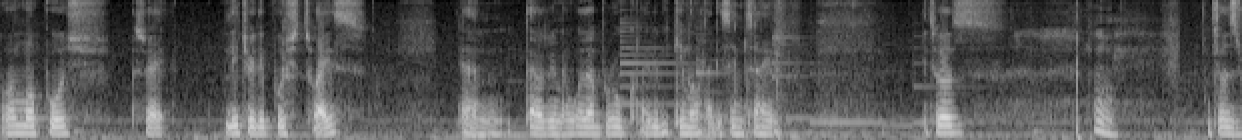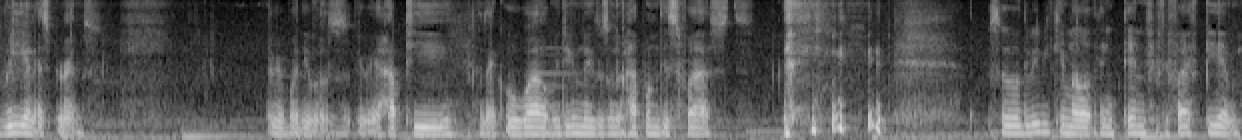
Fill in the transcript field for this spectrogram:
one more push. So I literally pushed twice, and that was when my water broke. My baby came out at the same time. It was, hmm, it was really an experience everybody was they were happy like oh wow we didn't know it was going to happen this fast. So the baby came out i think 10.55 p.m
